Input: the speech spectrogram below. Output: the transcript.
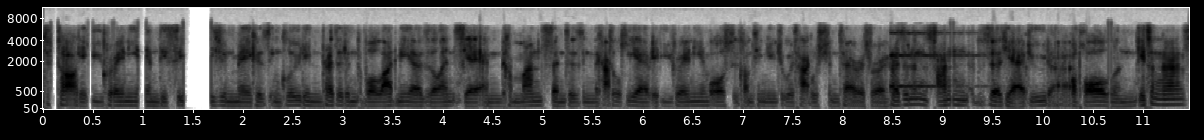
to target Ukrainian decision makers, including President Volodymyr Zelensky and command centers in the capital Kiev Ukrainian forces continue to attack Russian territory. Presidents Andrzej Duda of Poland, Gitanas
